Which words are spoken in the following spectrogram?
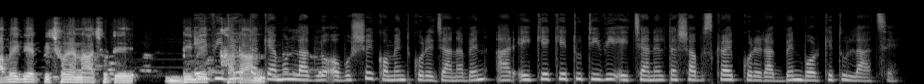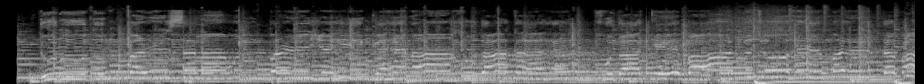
আবেগের পিছনে না ছুটে এই বিবেক ভিডিওটা খাটান কেমন লাগলো অবশ্যই কমেন্ট করে জানাবেন আর এই কে কে টু টিভি এই চ্যানেলটা সাবস্ক্রাইব করে রাখবেন বরকেতুল্লা আছে दुरूद उन पर सलाम उन पर यही कहना खुदा का है खुदा के बाद जो है मर्तबा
